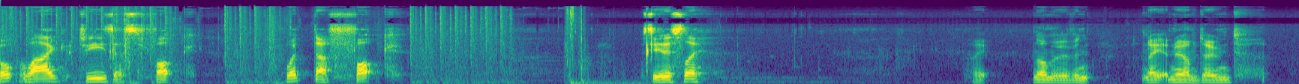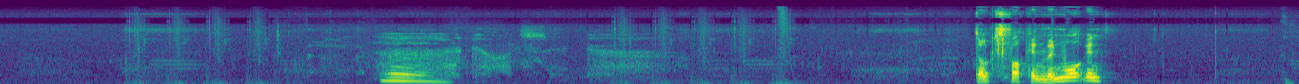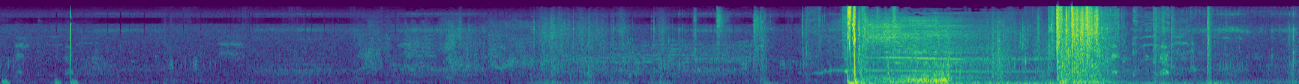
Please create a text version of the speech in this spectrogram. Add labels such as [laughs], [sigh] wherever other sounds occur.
Oh, lag. Jesus, fuck. What the fuck? Seriously? Right, no moving. Right, I know I'm downed. [sighs] Dog's fucking moonwalking.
